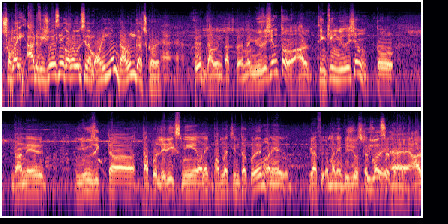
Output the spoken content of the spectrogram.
সবাই আর ভিজুয়ালস নিয়ে কথা বলছিলাম। অরিন্দম দারুণ কাজ করে। হ্যাঁ হ্যাঁ খুব দারুণ কাজ করে। মানে মিউজিশিয়ান তো আর থিঙ্কিং মিউজিশিয়ান তো গানের মিউজিকটা তারপর লিরিক্স নিয়ে অনেক ভাবনা চিন্তা করে মানে মানে ভিজুয়ালসটা। হ্যাঁ আর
